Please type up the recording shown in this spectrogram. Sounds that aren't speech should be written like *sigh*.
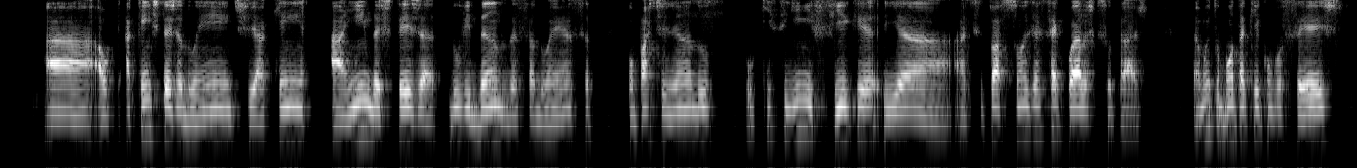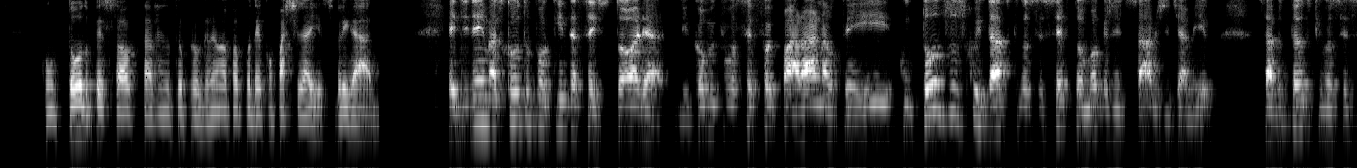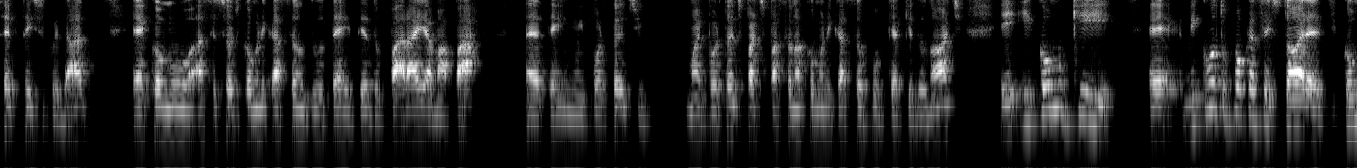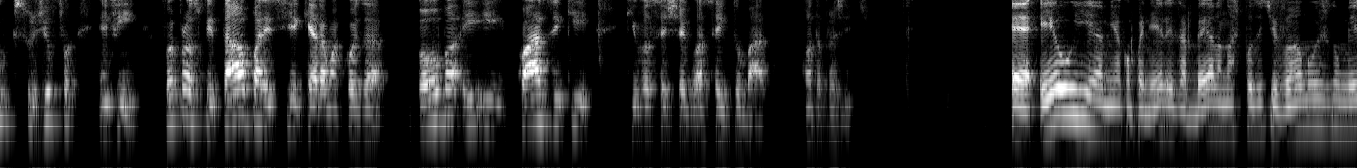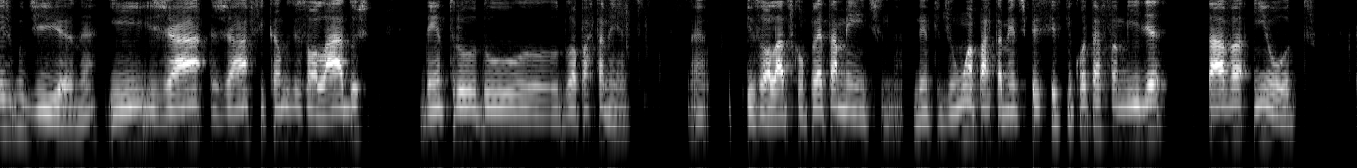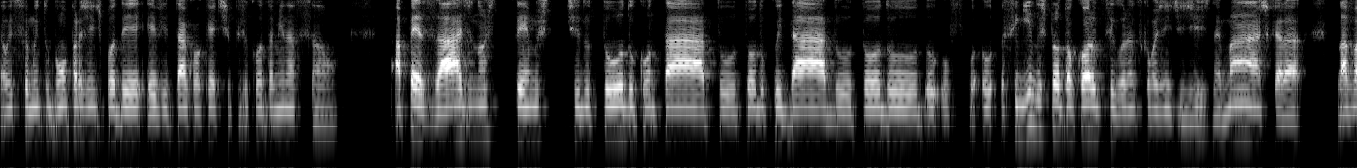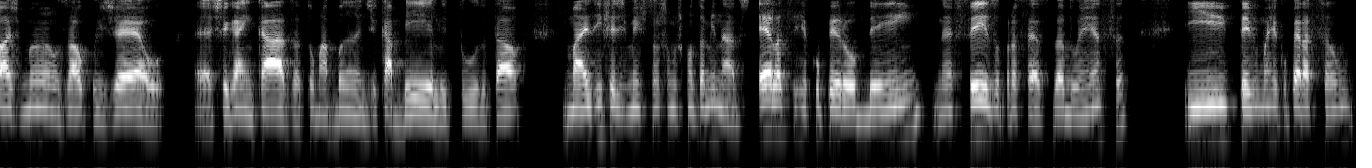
a, a quem esteja doente, a quem ainda esteja duvidando dessa doença, compartilhando o que significa e a, as situações e as sequelas que isso traz. É muito bom estar aqui com vocês, com todo o pessoal que está vendo o teu programa, para poder compartilhar isso. Obrigado. Ednei, mas conta um pouquinho dessa história de como que você foi parar na UTI, com todos os cuidados que você sempre tomou, que a gente sabe, a gente é amigo, sabe o tanto que você sempre tem esse cuidado, é como assessor de comunicação do TRT do Pará e Amapá, né, tem um importante uma importante participação na comunicação pública aqui do Norte. E, e como que é, me conta um pouco essa história de como que surgiu, foi, enfim, foi para o hospital, parecia que era uma coisa boba e, e, quase que que você chegou a ser entubado. Conta para gente. É, eu e a minha companheira Isabela, nós positivamos no mesmo dia, né? E já já ficamos isolados dentro do, do apartamento, né? isolados completamente, né? dentro de um apartamento específico, enquanto a família estava em outro. Então, isso foi muito bom para a gente poder evitar qualquer tipo de contaminação. Apesar de nós termos tido todo o contato, todo o cuidado, todo o, o, seguindo os protocolos de segurança, como a gente diz, né? máscara, lavar as mãos, álcool em gel, é, chegar em casa, tomar banho de cabelo e tudo tal mas infelizmente nós fomos contaminados. Ela se recuperou bem, né, fez o processo da doença e teve uma recuperação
